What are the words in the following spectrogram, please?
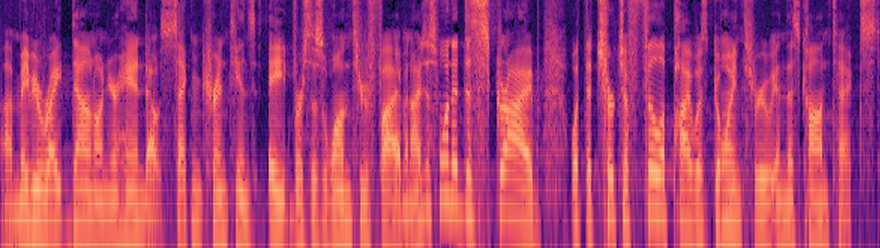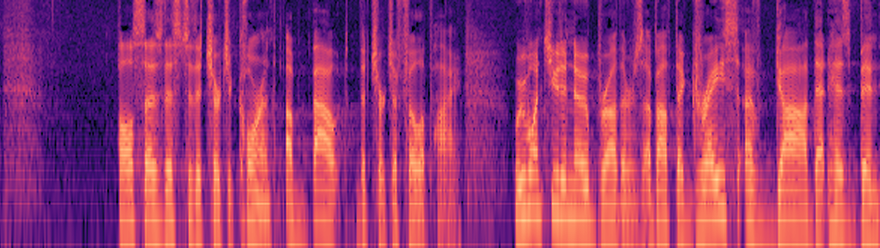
Uh, maybe write down on your handout 2 Corinthians 8, verses 1 through 5. And I just want to describe what the church of Philippi was going through in this context. Paul says this to the church of Corinth about the church of Philippi. We want you to know, brothers, about the grace of God that has been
